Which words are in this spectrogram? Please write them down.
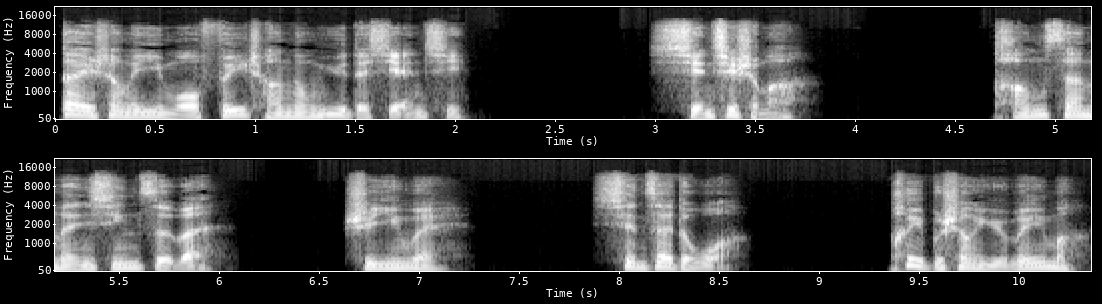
带上了一抹非常浓郁的嫌弃。嫌弃什么？唐三扪心自问：是因为现在的我配不上雨薇吗？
